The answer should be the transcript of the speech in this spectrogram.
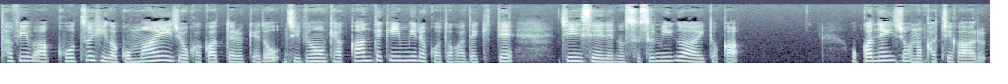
旅は交通費が5万円以上かかってるけど自分を客観的に見ることができて人生での進み具合とかお金以上の価値がある。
